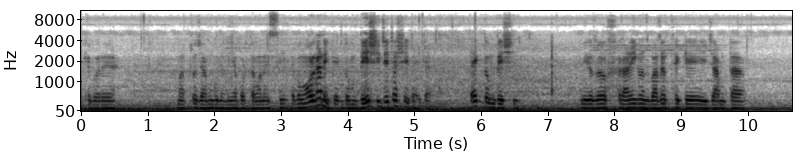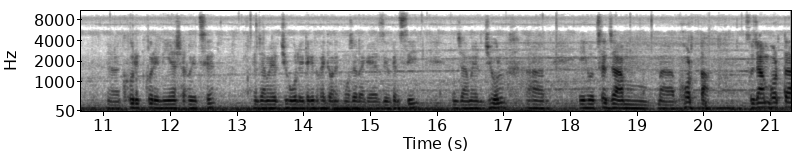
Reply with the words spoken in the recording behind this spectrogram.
একেবারে মাত্র জামগুলো নিয়ে ভর্তা বানাইছি এবং অর্গানিক একদম দেশি, যেটা সেটা এটা। একদম দেশি। বিকজ অফ রানীগঞ্জ বাজার থেকে এই জামটা খরিদ করে নিয়ে আসা হয়েছে। জামের ঝোল, এটা কিন্তু খাইতে অনেক মজা লাগে অ্যাজ ইউ ক্যান সি জামের ঝোল আর এই হচ্ছে জাম ভর্তা। সো জাম ভর্তা,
